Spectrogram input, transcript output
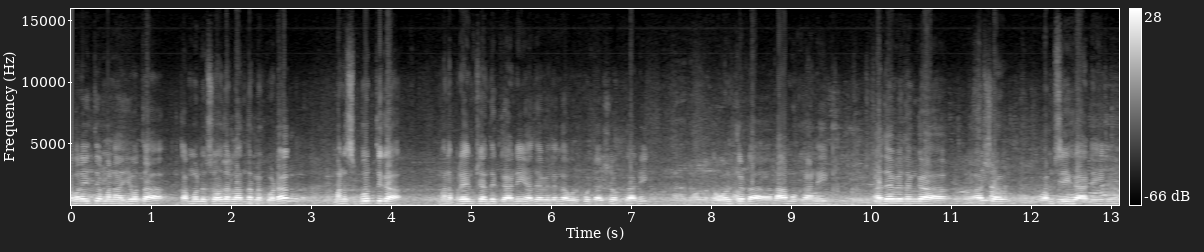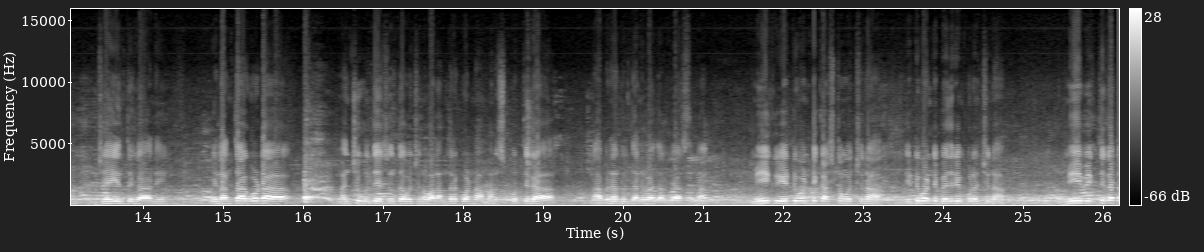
ఎవరైతే మన యువత తమ్ముళ్ళు సోదరులందరిలో కూడా మనస్ఫూర్తిగా మన ప్రేమ్చంద్కి కానీ అదేవిధంగా ఉరుకుట అశోక్ కానీ ఉరుకుట రాము కానీ అదేవిధంగా అశోక్ వంశీ కానీ జయంత్ కానీ వీళ్ళంతా కూడా మంచి ఉద్దేశంతో వచ్చిన వాళ్ళందరికీ కూడా నా మనస్ఫూర్తిగా నా అభినందన ధన్యవాదాలు చేస్తున్నా. మీకు ఎటువంటి కష్టం వచ్చినా ఎటువంటి బెదిరింపులు వచ్చినా మీ వ్యక్తిగత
